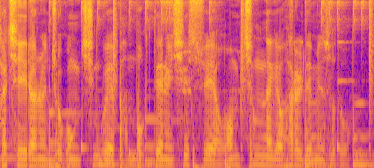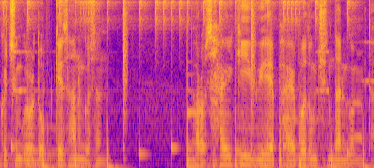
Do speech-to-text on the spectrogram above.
같이 일하는 조공 친구의 반복되는 실수에 엄청나게 화를 내면서도 그 친구를 높게 사는 것은 바로 살기 위해 발버둥 친다는 겁니다.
